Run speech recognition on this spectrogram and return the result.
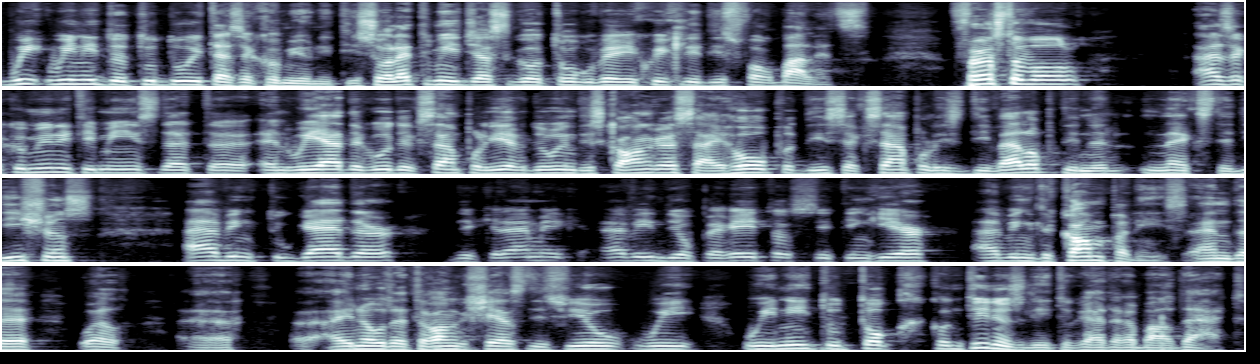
we, we need to, to do it as a community so let me just go through very quickly these four bullets first of all as a community means that, uh, and we had a good example here during this Congress. I hope this example is developed in the next editions, having together the academic, having the operators sitting here, having the companies. And uh, well, uh, I know that Rong shares this view. We, we need to talk continuously together about that.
